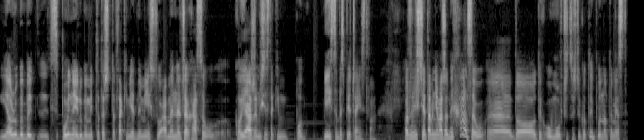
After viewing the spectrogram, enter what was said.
ja lubię być spójny i lubię mieć to też w takim jednym miejscu, a menedżer haseł kojarzy mi się z takim miejscem bezpieczeństwa. Oczywiście tam nie ma żadnych haseł e, do tych umów czy coś tego typu, natomiast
